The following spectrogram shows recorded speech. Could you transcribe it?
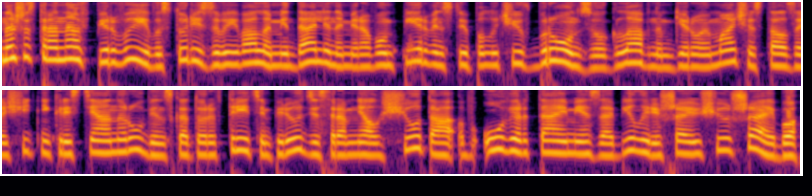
Наша страна впервые в истории завоевала медали на мировом первенстве, получив бронзу. Главным героем матча стал защитник Кристиан Рубинс, который в третьем периоде сравнял счет, а в овертайме забил решающую шайбу.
